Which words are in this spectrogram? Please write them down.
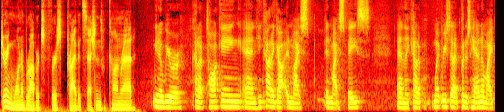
During one of Robert's first private sessions with Conrad, you know, we were kind of talking, and he kind of got in my in my space, and he kind of went reached out and put his hand on my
